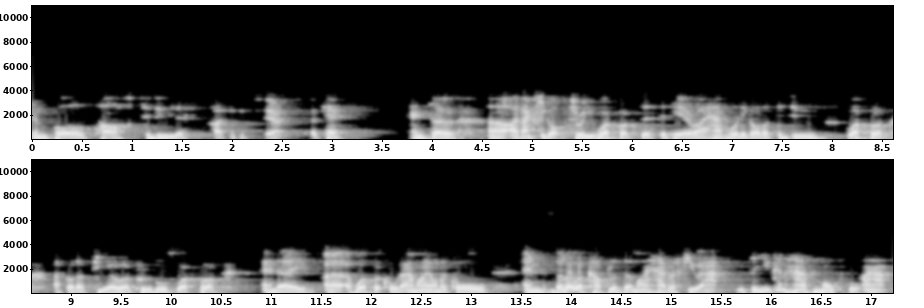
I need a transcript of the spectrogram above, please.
simple task to-do list type of experience. Okay. And so uh, I've actually got three workbooks listed here. I have already got a to-do workbook. I've got a PO approvals workbook and a, uh, a workbook called Am I on a Call? And below a couple of them, I have a few apps. And so you can have multiple apps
